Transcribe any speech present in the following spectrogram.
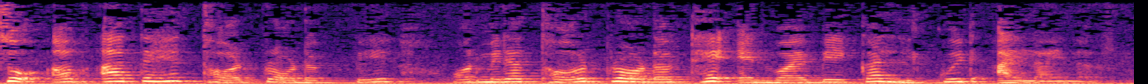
सो so, अब आते हैं थर्ड प्रोडक्ट पे और मेरा थर्ड प्रोडक्ट है एनवाई बे का लिक्विड आईलाइनर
